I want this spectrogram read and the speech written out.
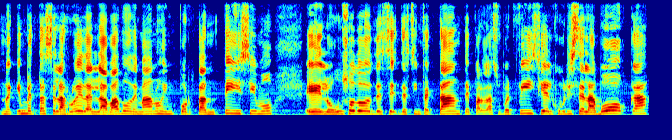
no hay que inventarse la rueda, el lavado de manos es importantísimo, eh, los usos de desinfectantes para la superficie, el cubrirse la boca,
